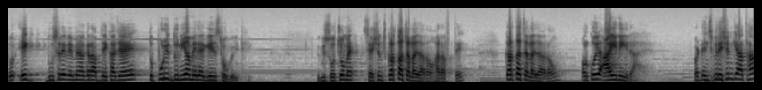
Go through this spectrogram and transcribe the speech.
तो एक दूसरे वे में अगर आप देखा जाए तो पूरी दुनिया मेरे अगेंस्ट हो गई थी। क्योंकि सोचो मैं सेशंस करता चला जा रहा हूँ हर हफ़्ते, करता चला जा रहा हूँ और कोई आ ही नहीं रहा है। बट इंस्पिरेशन क्या था?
